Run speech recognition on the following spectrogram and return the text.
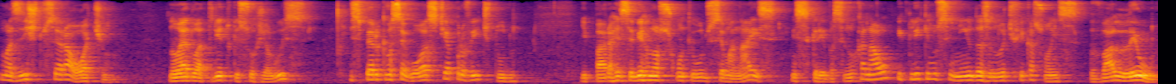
mas isto será ótimo. Não é do atrito que surge a luz? Espero que você goste e aproveite tudo. E para receber nossos conteúdos semanais, inscreva-se no canal e clique no sininho das notificações. Valeu!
